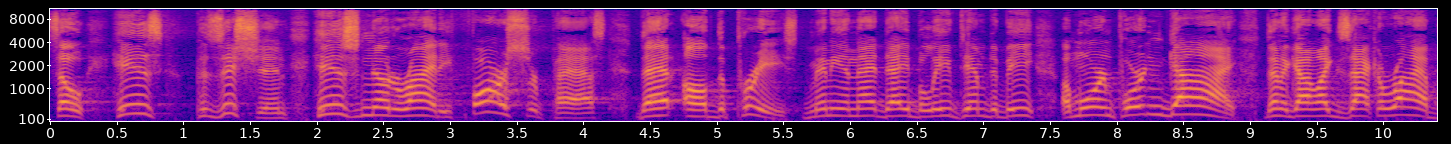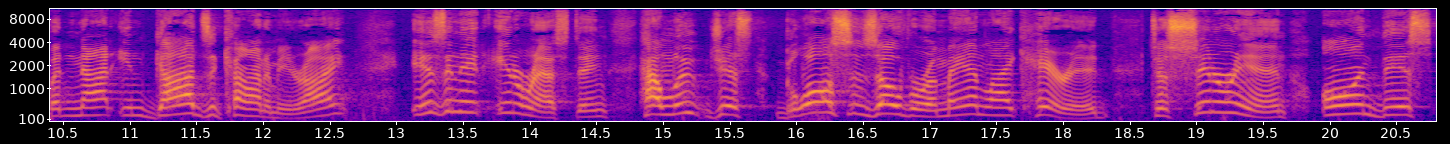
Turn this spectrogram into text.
So his position, his notoriety far surpassed that of the priest. Many in that day believed him to be a more important guy than a guy like Zechariah, but not in God's economy, right? Isn't it interesting how Luke just glosses over a man like Herod to center in on this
